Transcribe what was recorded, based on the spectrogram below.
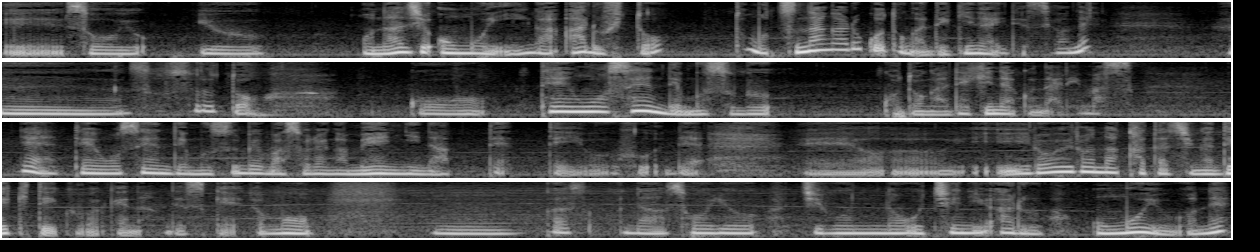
えー、そういう同じ思いがある人ともつながることができないですよね。うんそうするとこう点を線で結ぶことができなくなります。ね、点を線で結べばそれが面になってっていう風で、えー、いろいろな形ができていくわけなんですけれども、うん、そういう自分の内にある思いをね、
